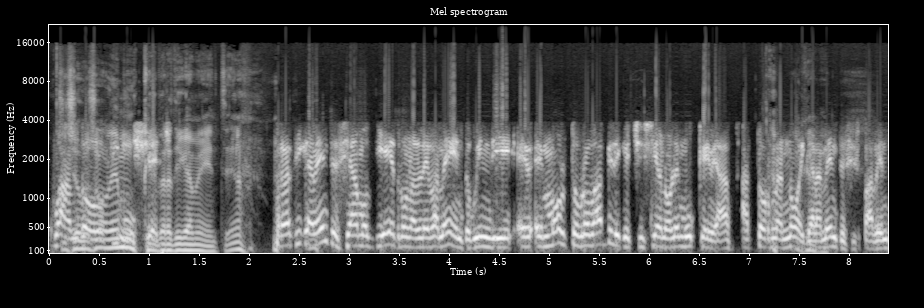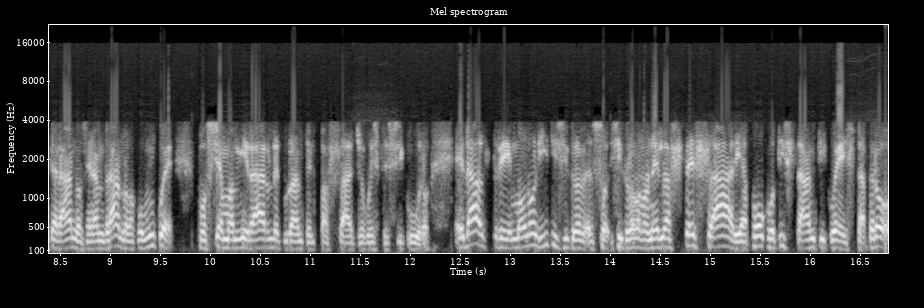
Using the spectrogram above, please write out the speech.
quando Ci sono solo le mucche praticamente. Praticamente siamo dietro un allevamento, quindi è, è molto probabile che ci siano le mucche attorno a noi, chiaramente si spaventeranno, se ne andranno, ma comunque possiamo ammirarle durante il passaggio, questo è sicuro. Ed altri monoliti si, tro- si trovano nella stessa area, poco distanti questa, però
